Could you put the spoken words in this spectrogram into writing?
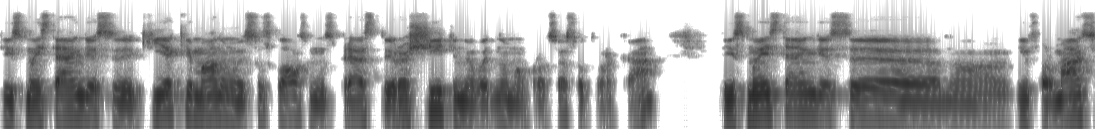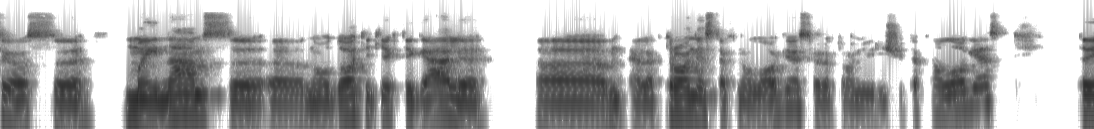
teismai stengiasi kiek įmanoma visus klausimus spręsti rašytinio vadinamo proceso tvarka, teismai stengiasi nu, informacijos mainams naudoti kiek tai gali elektroninės technologijas, elektroninių ryšių technologijas. Tai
